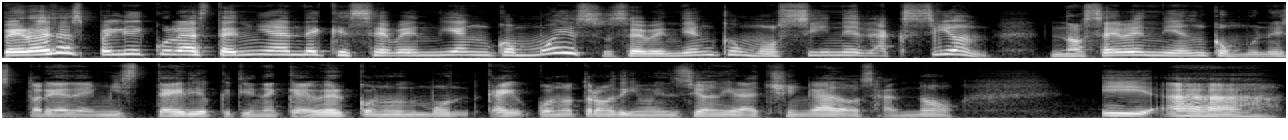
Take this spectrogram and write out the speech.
pero esas películas tenían de que se vendían como eso, se vendían como cine de acción, no se vendían como una historia de misterio que tiene que ver con un mundo, con otra dimensión y la chingada, o sea, no. Y, ah,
